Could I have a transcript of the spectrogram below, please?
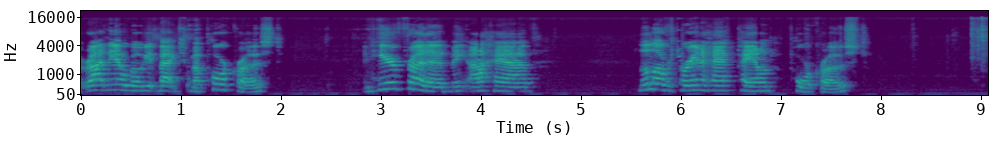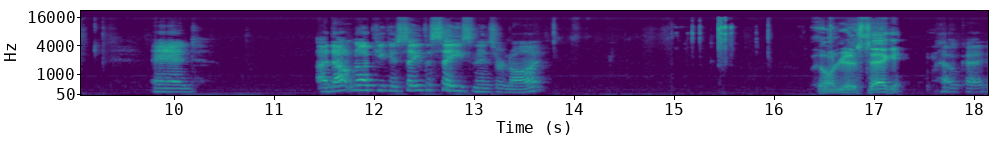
But right now we're gonna get back to my pork roast. And here in front of me I have a little over three and a half pound pork roast. And I don't know if you can see the seasonings or not. Hold on just a second. Okay.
